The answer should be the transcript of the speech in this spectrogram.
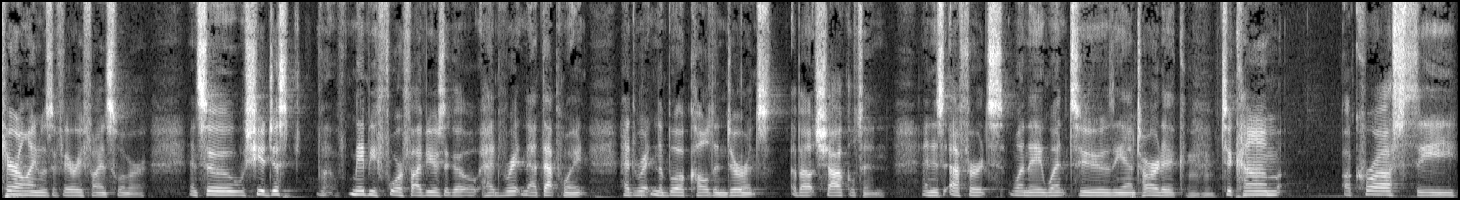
Caroline was a very fine swimmer. And so she had just, maybe four or five years ago, had written, at that point, had written a book called Endurance about Shackleton and his efforts when they went to the Antarctic mm-hmm. to come across the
